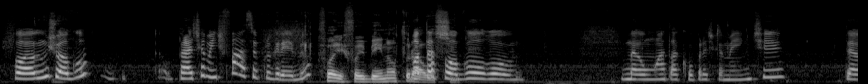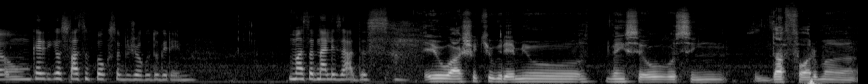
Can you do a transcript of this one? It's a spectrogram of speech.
Foi um jogo praticamente fácil pro Grêmio. Foi, foi bem natural. Botafogo assim. não atacou praticamente. Então, queria que eu falasse um pouco sobre o jogo do Grêmio. Umas analisadas. Eu acho que o Grêmio venceu, assim, da forma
